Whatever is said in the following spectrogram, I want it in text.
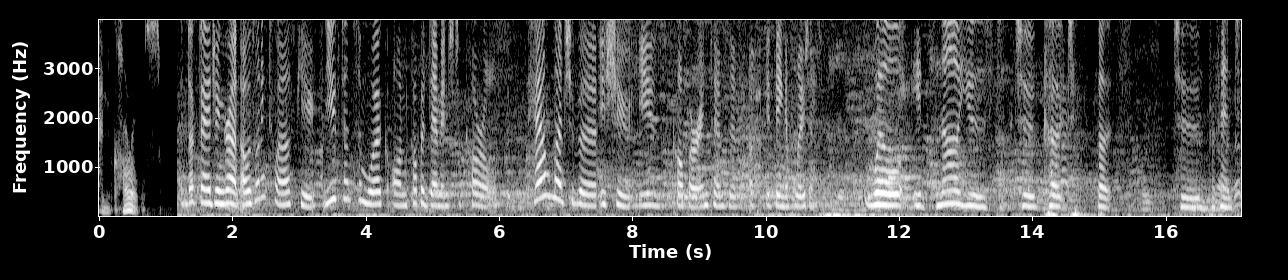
and corals. Dr. Adrienne Grant, I was wanting to ask you, you've done some work on copper damage to corals. How much of an issue is copper in terms of it being a pollutant? Well, it's now used to coat boats to prevent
